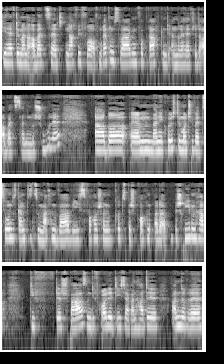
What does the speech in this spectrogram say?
die Hälfte meiner Arbeitszeit nach wie vor auf dem Rettungswagen verbracht und die andere Hälfte der Arbeitszeit in der Schule. Aber ähm, meine größte Motivation, das Ganze zu machen, war, wie ich es vorher schon kurz besprochen oder beschrieben habe, der Spaß und die Freude, die ich daran hatte, andere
